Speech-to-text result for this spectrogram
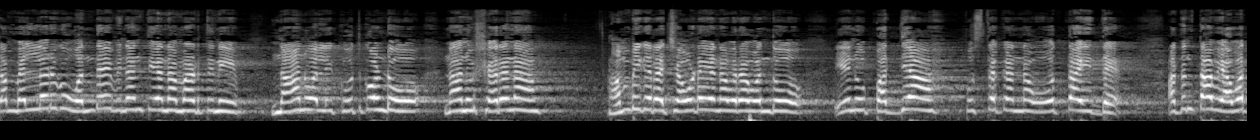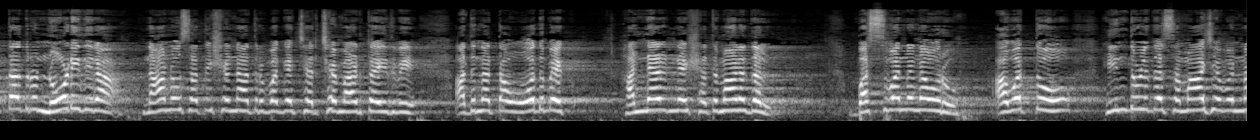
ತಮ್ಮೆಲ್ಲರಿಗೂ ಒಂದೇ ವಿನಂತಿಯನ್ನ ಮಾಡ್ತೀನಿ. ನಾನು ಅಲ್ಲಿ ಕೂತ್ಕೊಂಡು ನಾನು ಶರಣ ಅಂಬಿಗರ ಚೌಡಯ್ಯನವರ ಒಂದು ಏನು ಪದ್ಯ ಪುಸ್ತಕನ್ನ ಓದ್ತಾ ಇದ್ದೆ. ಅದನ್ನ ತಾವು ಯಾವತ್ತಾದ್ರೂ ನೋಡಿದಿರಾ? ನಾನು ಸತೀಶಣ್ಣ ಅದ್ರ ಬಗ್ಗೆ ಚರ್ಚೆ ಮಾಡ್ತಾ ಇದ್ವಿ. ಅದನ್ನ ತಾವು ಓದಬೇಕು. ಹನ್ನೆರಡನೇ ಶತಮಾನದಲ್ಲಿ ಬಸವಣ್ಣನವರು ಅವತ್ತು ಹಿಂದುಳಿದ ಸಮಾಜವನ್ನ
